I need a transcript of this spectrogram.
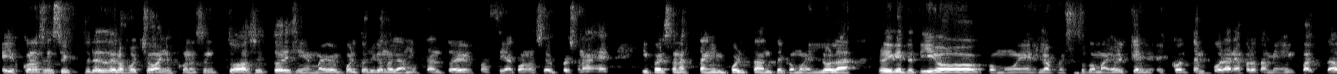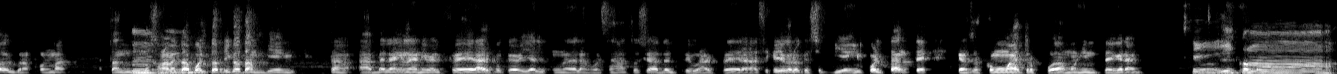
ellos conocen su historia desde los ocho años, conocen toda su historia y sin embargo en Puerto Rico no le damos tanto énfasis a conocer personajes y personas tan importantes como es Lola Rodríguez de Tío, como es la jueza Sotomayor, que es contemporánea pero también ha impactado de alguna forma no solamente a Puerto Rico, también a, en el nivel federal, porque ella es una de las juezas asociadas del Tribunal Federal. Así que yo creo que eso es bien importante que nosotros como maestros podamos integrar. Sí, y como,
